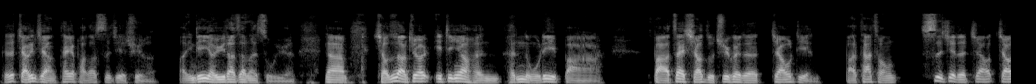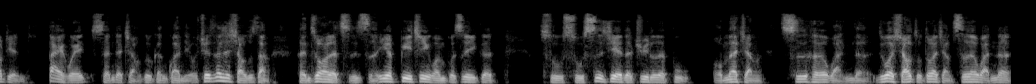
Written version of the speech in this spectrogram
可是讲一讲，他又跑到世界去了啊！一定有遇到这样的组员，那小组长就要一定要很很努力，把把在小组聚会的焦点，把他从世界的焦焦点带回神的角度跟观点。我觉得这是小组长很重要的职责，因为毕竟我们不是一个。属属世界的俱乐部，我们在讲吃喝玩乐。如果小组都在讲吃喝玩乐，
